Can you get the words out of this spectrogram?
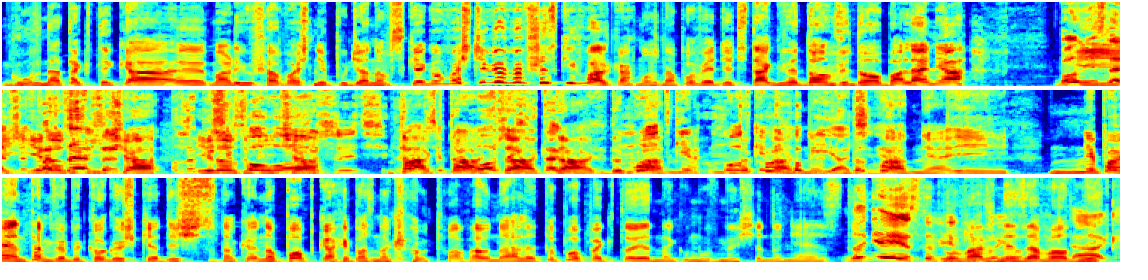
główna taktyka e, Mariusza właśnie Pudzianowskiego, właściwie we wszystkich walkach można powiedzieć, tak? Dąży do obalenia, Bo on jest i- lepszy w i parterze, rozbicia- no. On i rozbicia- położyć, Tak, tak, położyć tak, i tak, tak, dokładnie. młotkiem, dokładnie, obijać, nie? dokładnie. I nie pamiętam, żeby kogoś kiedyś znokautował. No Popka chyba znokautował, no ale to Popek to jednak umówmy się, no nie jest to. No nie jest to poważny zawodnik, Tak?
